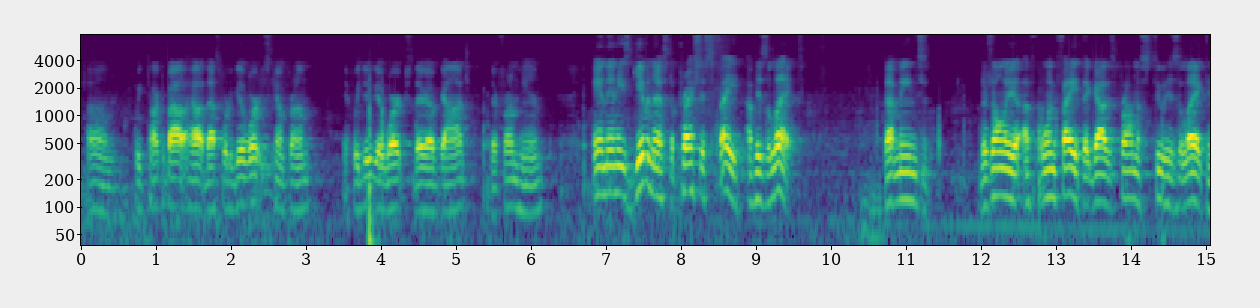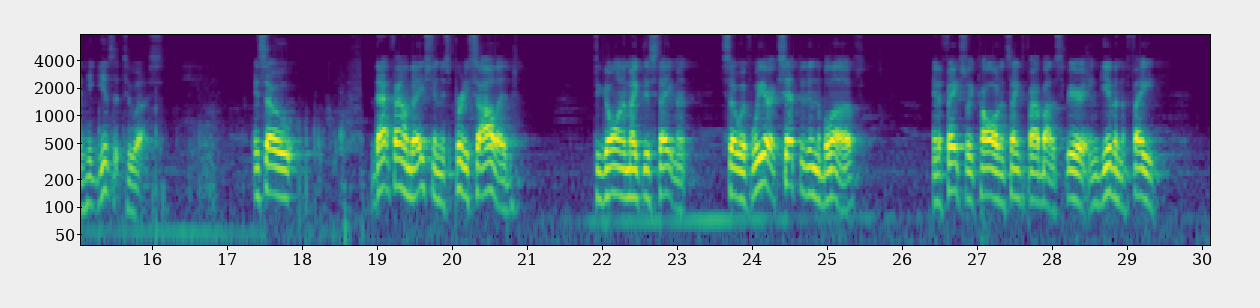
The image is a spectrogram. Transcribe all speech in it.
Um, we talked about how that's where the good works come from. If we do good works, they're of God, they're from Him. And then He's given us the precious faith of His elect. That means there's only a, one faith that God has promised to His elect, and He gives it to us. And so that foundation is pretty solid to go on and make this statement. So if we are accepted in the beloved, and effectually called and sanctified by the Spirit and given the faith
